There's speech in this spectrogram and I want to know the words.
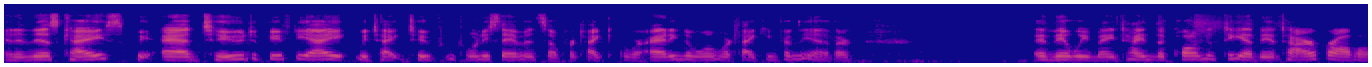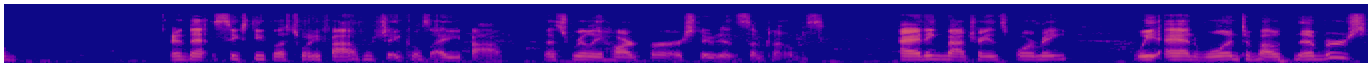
And in this case, we add 2 to 58. We take 2 from 27. So if we're, taking, we're adding to one, we're taking from the other. And then we maintain the quantity of the entire problem. And that's 60 plus 25, which equals 85. That's really hard for our students sometimes. Adding by transforming, we add 1 to both numbers,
